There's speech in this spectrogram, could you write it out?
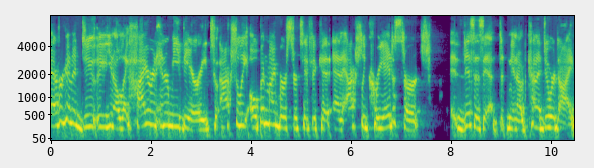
ever going to do, you know, like hire an intermediary to actually open my birth certificate and actually create a search, this is it, you know, kind of do or die.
